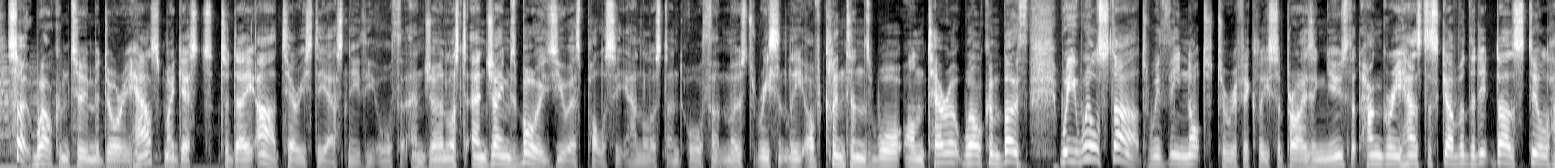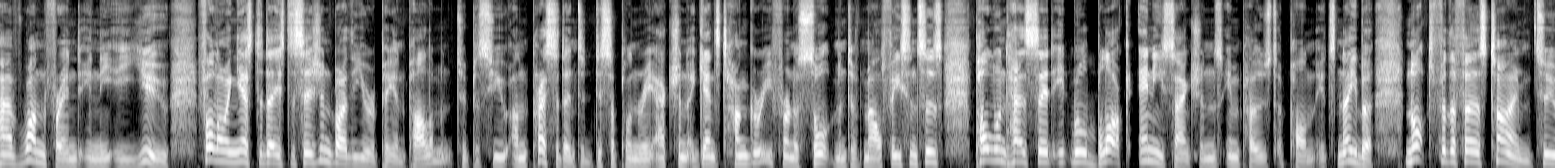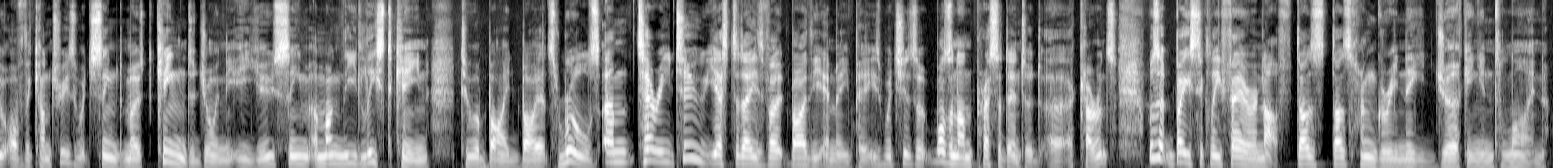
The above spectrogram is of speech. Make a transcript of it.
So, welcome to Midori House. My guests today are Terry Stiastny, the author and journalist, and James Boys, US policy analyst and author, most recently of Clinton's War on Terror. Welcome both. We will start with the not terrifically surprising news that Hungary has discovered that it does still have one friend in the EU. Following yesterday's decision by the European Parliament to pursue unprecedented disciplinary action against Hungary for an assortment of malfeasances, Poland has said it will block any sanctions imposed upon its neighbour. Not for the first time, two of the countries which seemed most keen to join the EU seem among the least keen to abide by its rules. Um, Terry, to yesterday's vote by the MEPs, which is a, was an unprecedented uh, occurrence, was it basically fair enough? Does does Hungary need jerking into line?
